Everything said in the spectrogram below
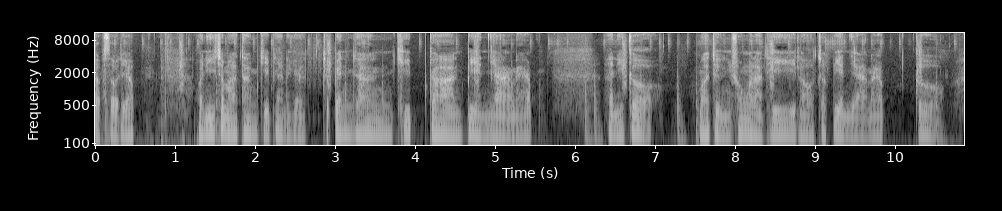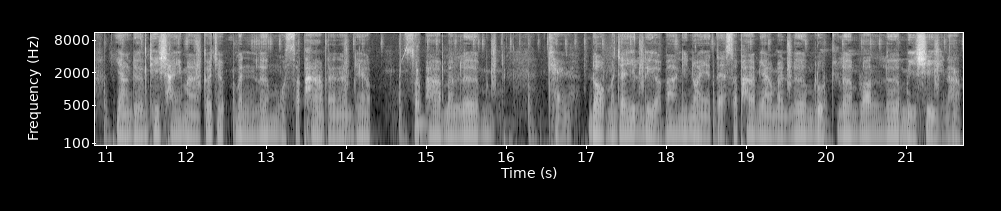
ครับ สวัสดีครับ วันนี้จะมาทำคลิปอย่างหนึ่งจะเป็นการคลิปการเปลี่ยนยางนะครับ อันนี้ก็มาถึงช่วงเวลาที่เราจะเปลี่ยนยางนะครับ ก็ยางเดิมที่ใช้มาก็จะมันเริ่มหมดสภาพแล้วนะครับ สภาพมันเริ่มแข็ง ดอกมันจะเหลือบ้างนิดหน่อย แต่สภาพยางมันเริ่มหลุด เริ่มร่อน เริ่มมีฉีกนะครับ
